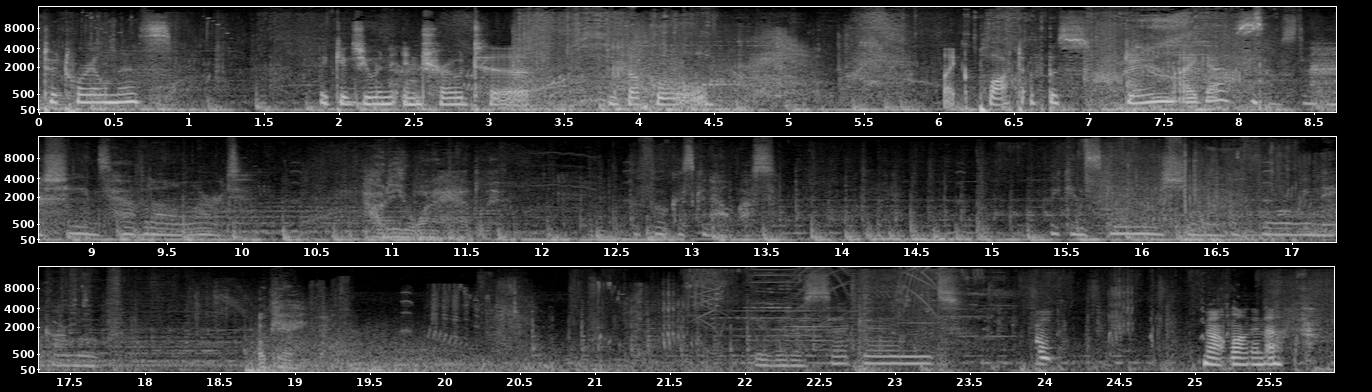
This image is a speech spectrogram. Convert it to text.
tutorialness. It gives you an intro to the whole like plot of this game, I guess. Those dead machines have it on alert. How do you want to handle it? The focus can help us. We can scan the machine before we make our move. Okay. Give it a second. Oh, not long enough.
